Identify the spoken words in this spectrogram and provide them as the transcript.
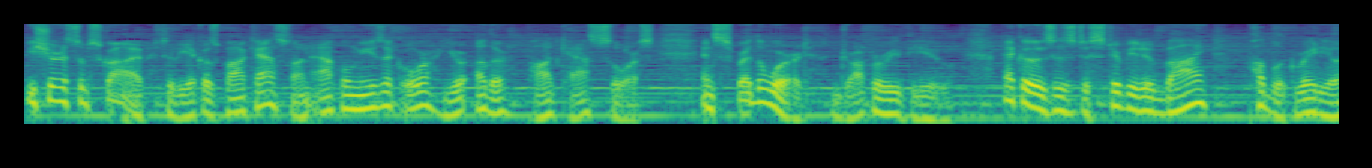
Be sure to subscribe to the Echoes podcast on Apple Music or your other podcast source and spread the word. Drop a review. Echoes is distributed by Public Radio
